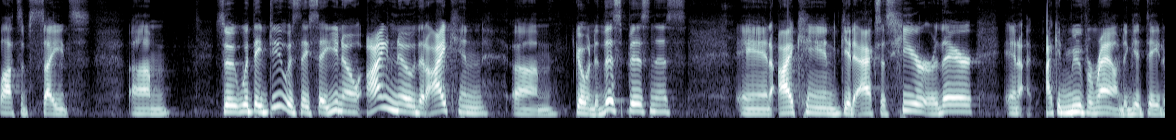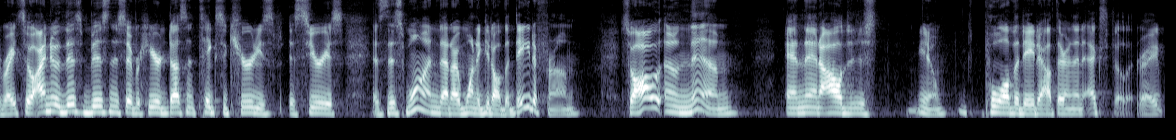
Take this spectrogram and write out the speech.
lots of sites. Um, so what they do is they say, you know, I know that I can um, go into this business and I can get access here or there and I can move around to get data, right? So I know this business over here doesn't take security as, as serious as this one that I want to get all the data from. So I'll own them and then I'll just, you know, pull all the data out there and then exfil it, right?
